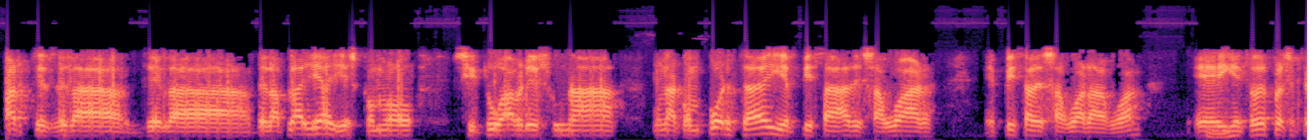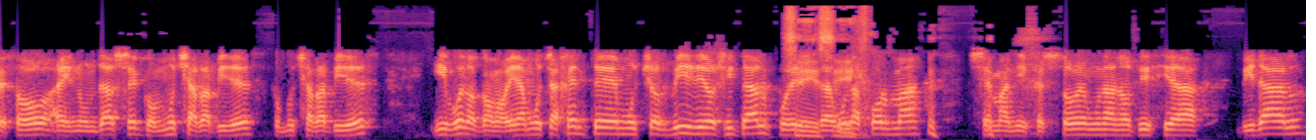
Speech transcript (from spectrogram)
partes de la, de la, de la playa y es como si tú abres una, una compuerta y empieza a desaguar, empieza a desaguar agua. Eh, y entonces pues empezó a inundarse con mucha rapidez, con mucha rapidez. Y bueno, como había mucha gente, muchos vídeos y tal, pues Sí, de sí. alguna forma se manifestó en una noticia viral.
